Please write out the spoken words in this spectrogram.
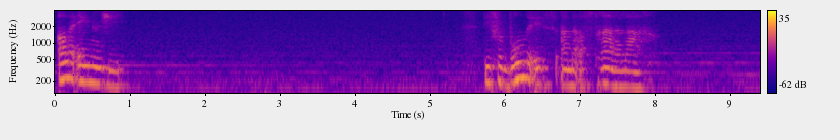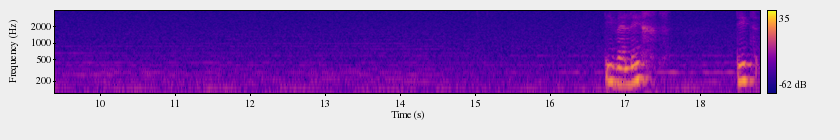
Alle energie die verbonden is aan de astrale laag. die wellicht dit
